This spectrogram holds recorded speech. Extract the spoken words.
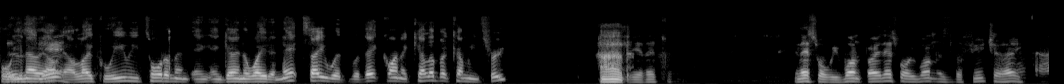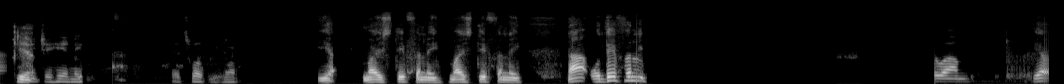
for you know our, yeah. our local iwi tournament and, and going away to Nats, say with with that kind of caliber coming through. Hard. Yeah, that's and that's what we want, bro. That's what we want is the future, hey. Yeah. Future here, Nick. That's what we want. Yeah, most definitely, most definitely. Nah, well, definitely. Um, yeah.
